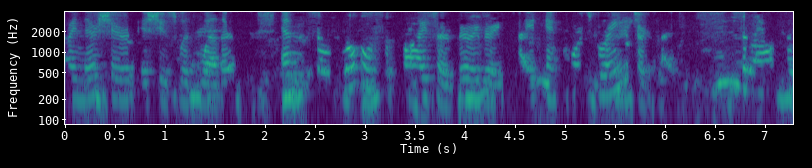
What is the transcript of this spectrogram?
having their share of issues with weather. And so global supplies are very, very tight, and coarse grains are tight. So I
